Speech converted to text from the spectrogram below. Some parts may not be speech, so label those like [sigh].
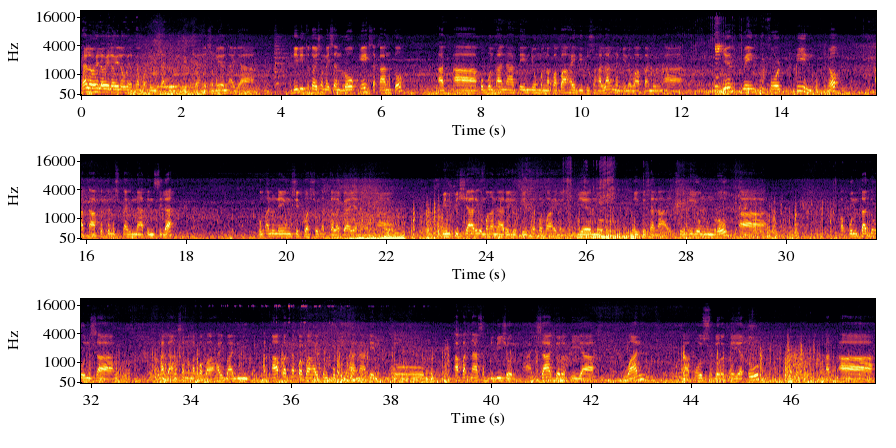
Hello, hello, hello, hello. Welcome back ulit sa ating YouTube channel. So ngayon ay uh, nandito tayo sa may San Roque sa kanto at ah, pupuntahan natin yung mga pabahay dito sa Halang na ginawa pa nung ah, year 2014, no? At uh, kukumustahin natin sila kung ano na yung sitwasyon at kalagayan ng mga beneficiary o mga na-relocate sa pabahay ng gobyerno dito sa Naik. So ito yung road ah, papunta doon sa Halang sa mga pabahay. Bali, apat na pabahay itong pupuntahan natin. So, apat na subdivision. Ah, isa, Dorotea 1, tapos Dorotea 2, at ah,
